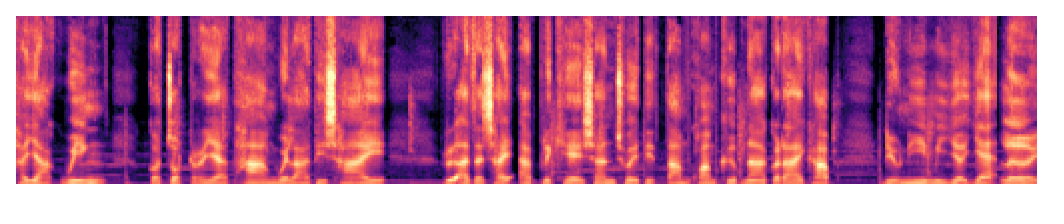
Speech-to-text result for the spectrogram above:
ถ้าอยากวิ่งก็จดระยะทางเวลาที่ใช้ หรืออาจจะใช้แอปพลิเคชันช่วยติดตามความคืบหน้าก็ได้ครับ เดี๋ยวนี้มีเยอะแยะเลย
